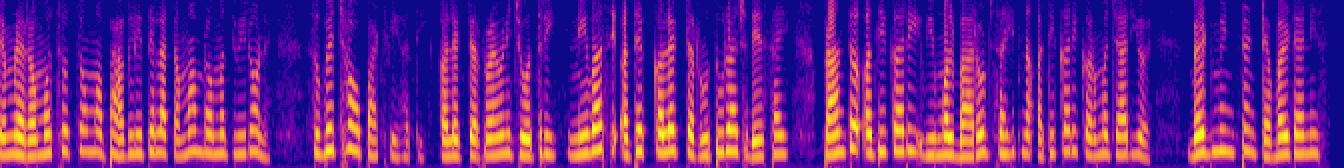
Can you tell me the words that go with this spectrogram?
તેમણે રમતોત્સવમાં ભાગ લીધેલા તમામ રમતવીરોને શુભેચ્છાઓ પાઠવી હતી. કલેક્ટર પ્રવીણ ચૌધરી, નિવાસી અધ્યક્ષ કલેક્ટર ઋતુરાજ દેસાઈ, પ્રાંત અધિકારી વિમલ બારોટ સહિતના અધિકારી કર્મચારીઓએ બેડમિન્ટન, ટેબલ ટેનિસ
